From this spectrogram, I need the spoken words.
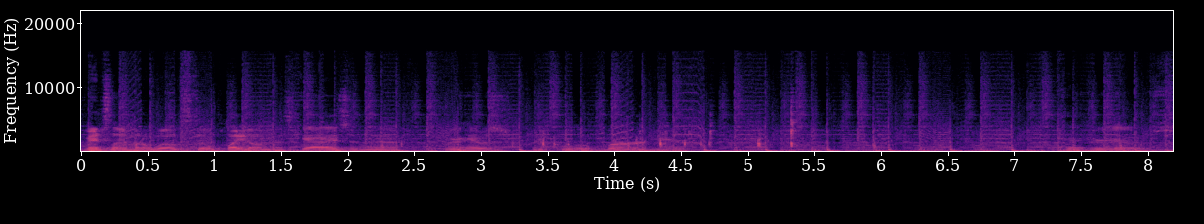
Eventually I'm gonna weld steel plate on this guys and uh, we're gonna have a pretty cool little burner here. Okay, here goes.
